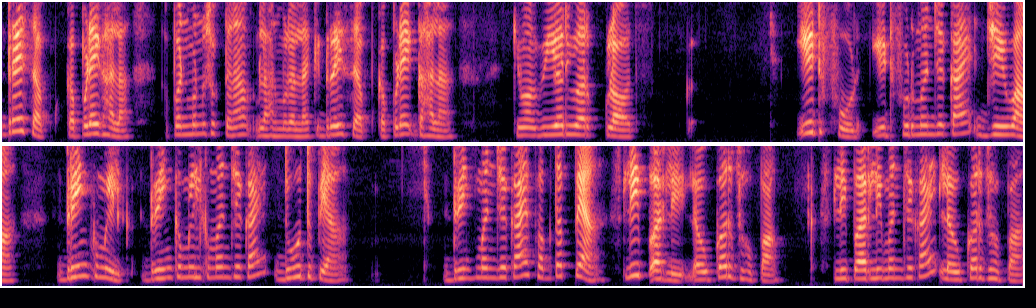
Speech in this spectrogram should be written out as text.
ड्रेसअप कपडे घाला. आपण म्हणू शकतो ना लहान मुलांना की ड्रेसअप कपडे घाला. किंवा wear your clothes eat food eat food म्हणजे काय? जेवा. ड्रिंक मिल्क. ड्रिंक मिल्क म्हणजे काय? दूध प्या. ड्रिंक म्हणजे काय? फक्त प्या. Sleep early. लवकर झोपा. स्लीप अर्ली म्हणजे काय? लवकर झोपा.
